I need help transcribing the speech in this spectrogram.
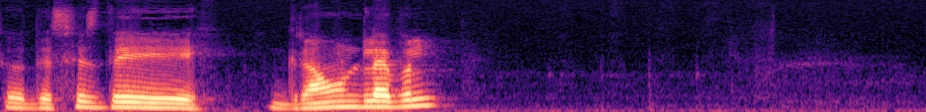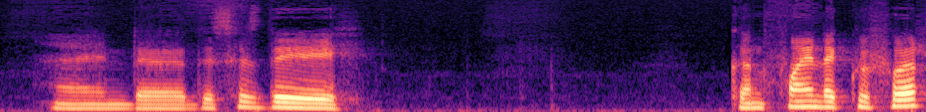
So, this is the ground level and uh, this is the confined aquifer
